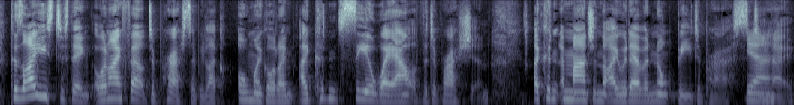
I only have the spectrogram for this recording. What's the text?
Because I used to think when I felt depressed, I'd be like, oh my God, I'm, I couldn't see a way out of the depression. I couldn't imagine that I would ever not be depressed, Yeah. you know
